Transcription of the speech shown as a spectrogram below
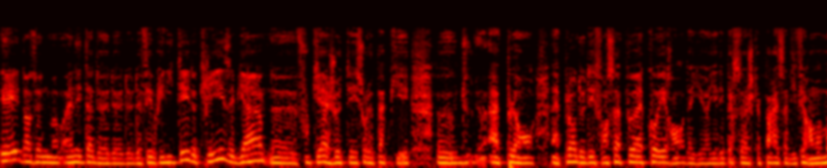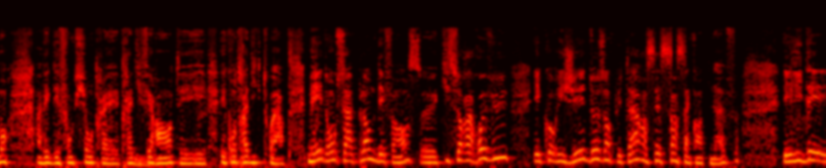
Et dans un, un état de, de, fébrilité, de crise, eh bien euh, Fouquet a jeté sur le papier euh, un plan, un plan de défense un peu incohérent d'ailleurs. Il y a des personnages qui apparaissent à différents moments avec des fonctions très très différentes et, et contradictoires. Mais donc c'est un plan de défense euh, qui sera revu et corrigé deux ans plus tard, en 1659. Et l'idée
